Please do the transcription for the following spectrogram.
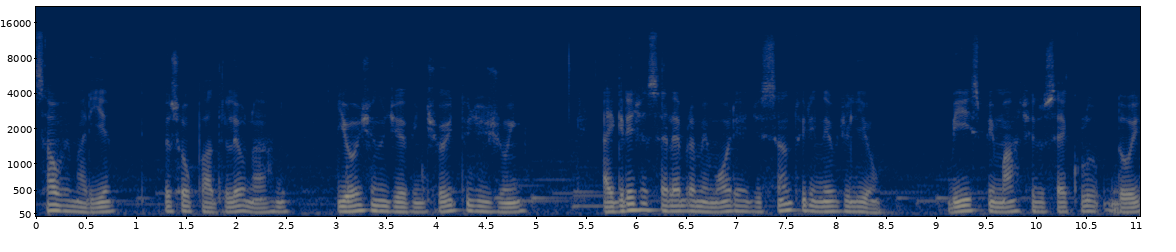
Salve Maria, eu sou o Padre Leonardo e hoje, no dia 28 de junho, a Igreja celebra a memória de Santo Irineu de Lyon, bispo e mártir do século II,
